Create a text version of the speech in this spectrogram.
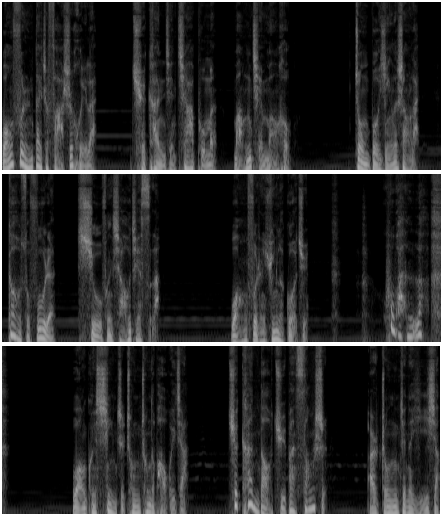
王夫人带着法师回来，却看见家仆们忙前忙后。仲波迎了上来，告诉夫人，秀凤小姐死了。王夫人晕了过去。晚了。王坤兴致冲冲的跑回家。却看到举办丧事，而中间的遗像，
